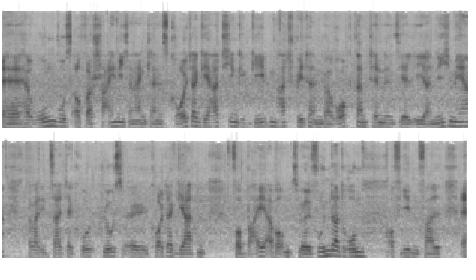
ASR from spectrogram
äh, herum, wo es auch wahrscheinlich dann ein kleines Kräutergärtchen gegeben hat, später im Barock dann tendenziell eher nicht mehr. Da war die Zeit der Klos äh, Kräutergärten vorbei, aber um 1200 rum, auf jeden Fall, äh,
